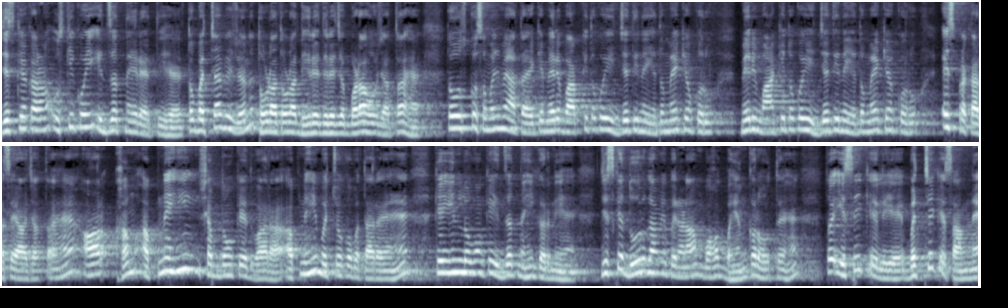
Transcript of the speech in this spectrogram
जिसके कारण उसकी कोई इज़्ज़त नहीं रहती है। तो बच्चा भी जो है ना थोड़ा थोड़ा धीरे धीरे जब बड़ा हो जाता है तो उसको समझ में आता है कि मेरे बाप की तो कोई इज़्ज़त ही नहीं है तो मैं क्यों करूँ? मेरी माँ की तो कोई इज़्ज़त ही नहीं है तो मैं क्यों करूँ? इस प्रकार से आ जाता है, और हम अपने ही शब्दों के द्वारा, अपने ही बच्चों को बता रहे हैं कि इन लोगों की इज़्ज़त नहीं करनी है, जिसके दूरगामी परिणाम बहुत भयंकर होते हैं। तो इसी के लिए बच्चे के सामने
